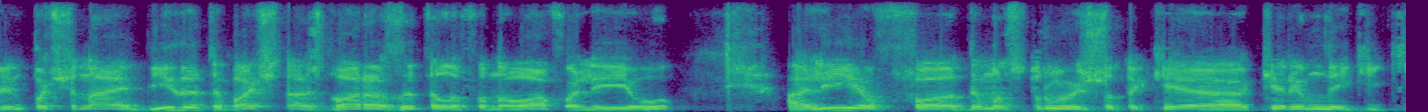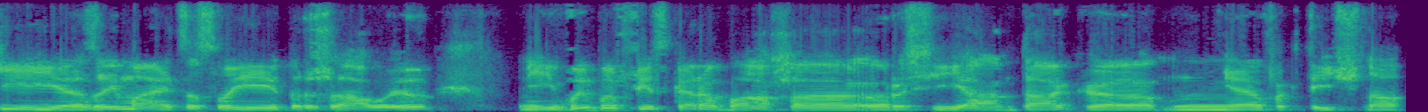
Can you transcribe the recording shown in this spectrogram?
Він починає бігати. Бачите, аж два рази телефонував Алієву. Алієв е, демонструє, що таке керівник, який е, займається своєю державою. І вибив із Карабаха росіян, так е, е, фактично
